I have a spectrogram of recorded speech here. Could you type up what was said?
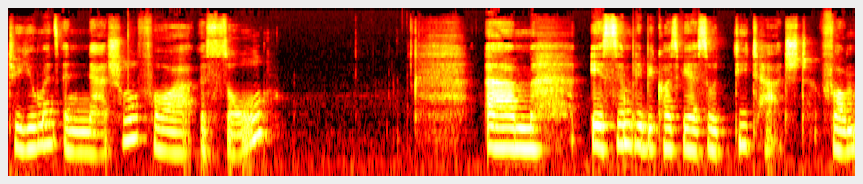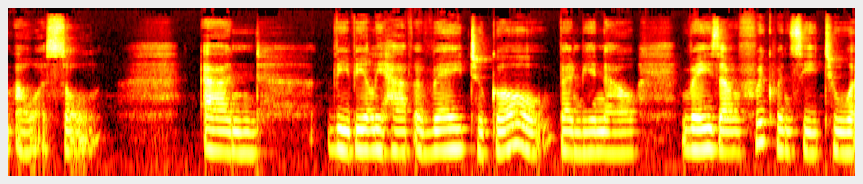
to humans and natural for a soul um, is simply because we are so detached from our soul. And we really have a way to go when we now raise our frequency to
